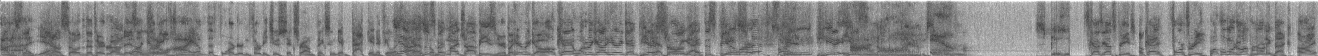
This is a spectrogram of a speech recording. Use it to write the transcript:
Honestly, yeah. you know, so the third round is Or a little high. Three of the 432 six round picks and get back in if you like. yeah, at so least make much. my job easier. But here we go. Okay, what do we got here again? Pierre Guess Strong hit the speed Gene alert. Smith, speed. he, he, he I oh, I am am speed. This guy's got speed, okay? 4-3. What, what more do you want from running back? All right?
